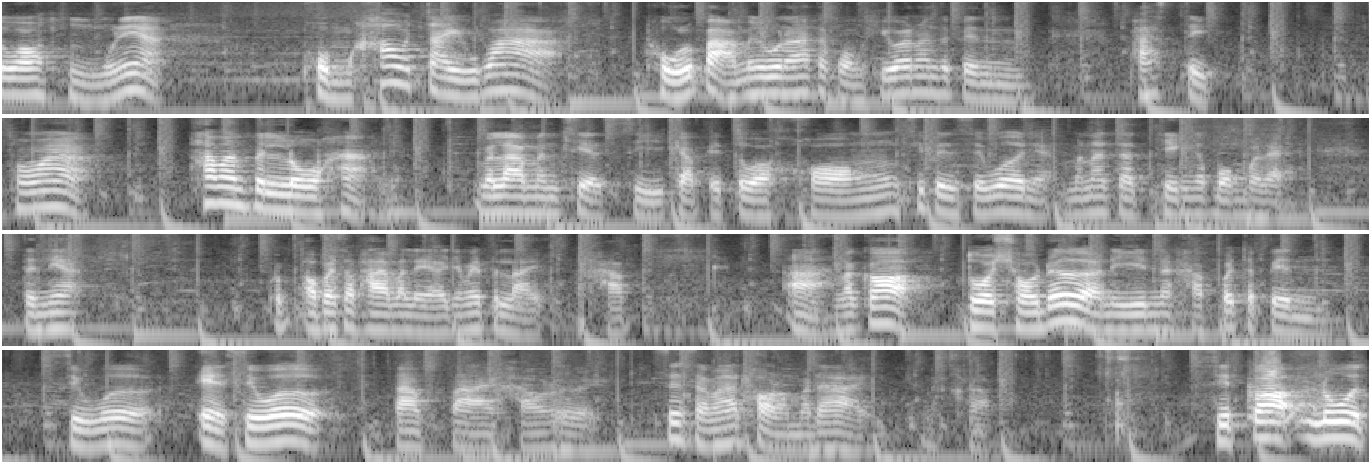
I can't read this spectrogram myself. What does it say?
ตัวหูเนี่ยผมเข้าใจว่าถูกหรือเปล่าไม่รู้นะ แต่ผมคิดว่าน่าจะเป็นพลาสติก เพราะว่าถ้ามันเป็นโลหะเนี่ย เวลามันเสียดสีกับไอตัวของที่เป็นเซเวอร์เนี่ยมันน่าจะเจ๊งกระบงไปแหละแต่เนี่ยเอาไปสะพายมาแล้วยังไม่เป็นไรนะครับอะแล้วก็ตัวโชเดอร์อันนี้นะครับก็จะเป็นซิลเวอร์เอทซิลเวอร์ตามสไตล์เขาเลย ซึ่งสามารถถอดออกมาได้นะครับซิปก็รูด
